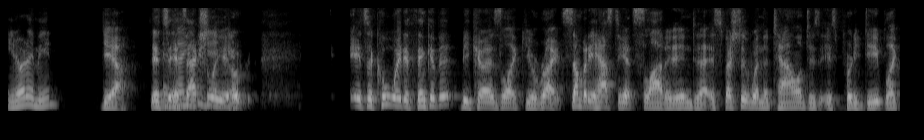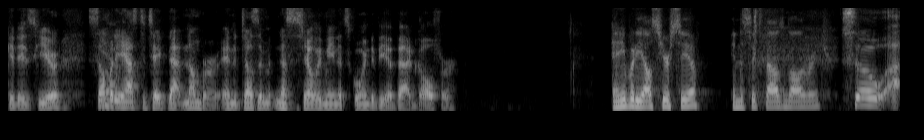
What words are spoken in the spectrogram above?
You know what I mean? Yeah, it's and it's actually. A, it's a cool way to think of it because like you're right somebody has to get slotted into that especially when the talent is, is pretty deep like it is here somebody yeah. has to take that number and it doesn't necessarily mean it's going to be a bad golfer anybody else here Sia in the $6000 range so I,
